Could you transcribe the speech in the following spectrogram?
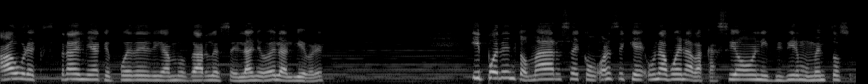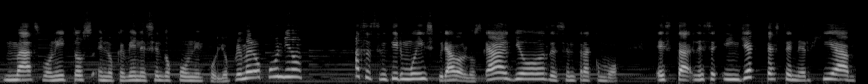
aura extraña que puede, digamos, darles el año de la liebre. Y pueden tomarse, como ahora sí que una buena vacación y vivir momentos más bonitos en lo que viene siendo junio y julio. Primero junio hace sentir muy inspirado a los gallos, les entra como esta, les inyecta esta energía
